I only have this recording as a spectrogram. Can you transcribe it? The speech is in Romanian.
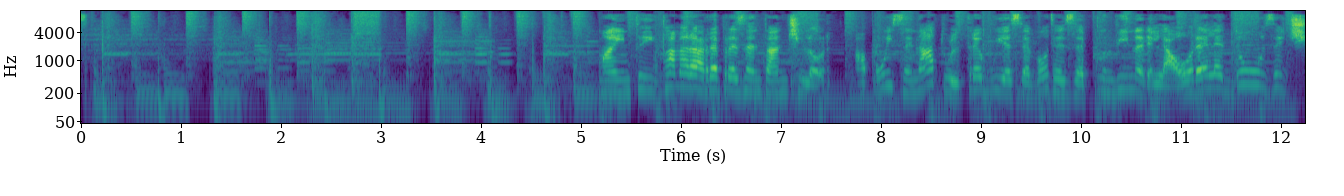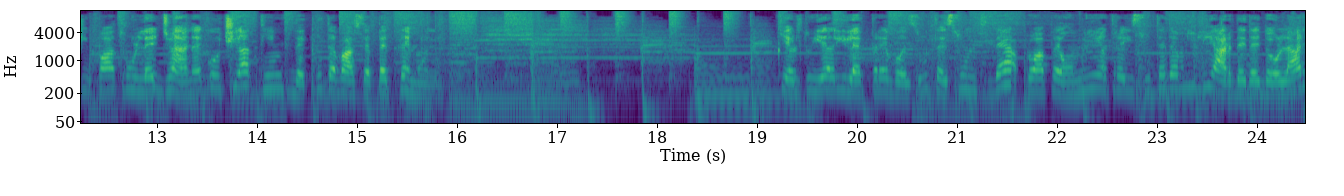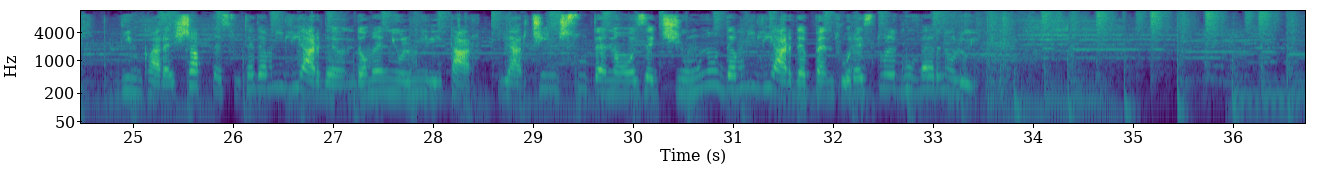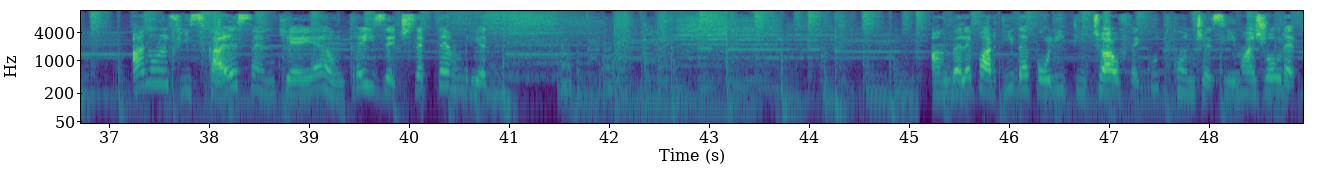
Mai întâi Camera Reprezentanților, apoi Senatul trebuie să voteze până vineri la orele 24 legea negociat timp de câteva săptămâni. Cheltuielile prevăzute sunt de aproape 1300 de miliarde de dolari, din care 700 de miliarde în domeniul militar, iar 591 de miliarde pentru restul guvernului. Anul fiscal se încheie în 30 septembrie. Ambele partide politice au făcut concesii majore.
